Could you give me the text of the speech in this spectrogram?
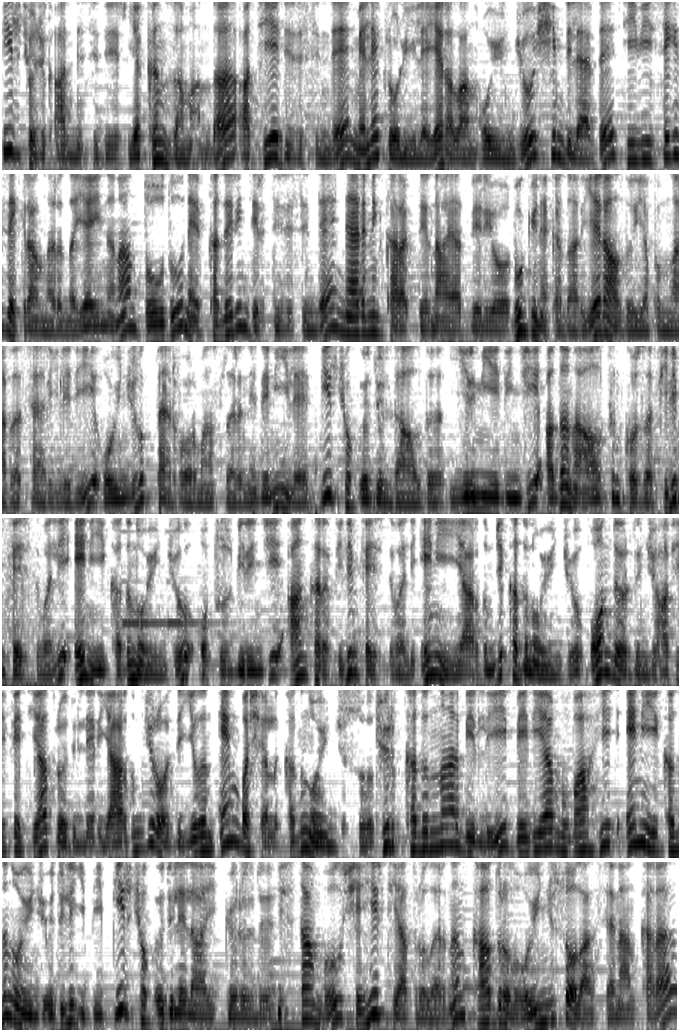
bir çocuk annesidir. Yakın zamanda Atiye dizisinde Melek rolüyle yer alan oyuncu şimdilerde TV8 ekranlarında yayınlanan Doğduğun Ev Kaderindir dizisinde Nermin karakterine hayat veriyor. Bugüne kadar yer aldığı yapımlarda sergilediği oyunculuk performansları nedeniyle birçok ödül de aldı. 27. Adana Altın Koza Film Festivali en iyi kadın oyuncu, 31. Ankara Film Festivali en iyi yardımcı kadın oyuncu, 14. Afife Tiyatro Ödülleri yardımcı rolde yılın en başarılı kadın oyuncusu, Türk Kadınlar Birliği Bediye Muvahhid en iyi kadın oyuncu ödülü gibi birçok ödüle layık görüldü. İstanbul şehir tiyatrolarının kadrolu oyuncusu olan Senan Kara,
